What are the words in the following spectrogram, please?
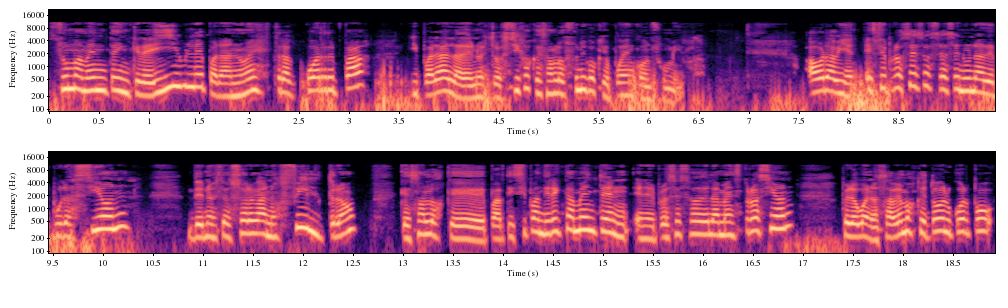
sumamente increíble para nuestra cuerpa y para la de nuestros hijos que son los únicos que pueden consumirla. Ahora bien, ese proceso se hace en una depuración de nuestros órganos filtro, que son los que participan directamente en, el proceso de la menstruación, pero bueno, sabemos que todo el cuerpo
